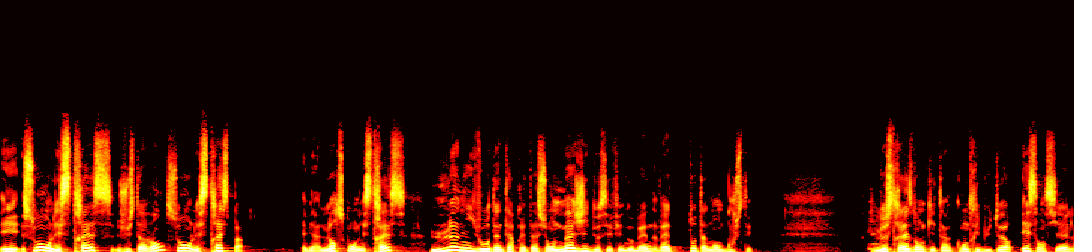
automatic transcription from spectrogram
et soit on les stresse juste avant, soit on ne les stresse pas. Eh bien, lorsqu'on les stresse, le niveau d'interprétation magique de ces phénomènes va être totalement boosté. Le stress, donc, est un contributeur essentiel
